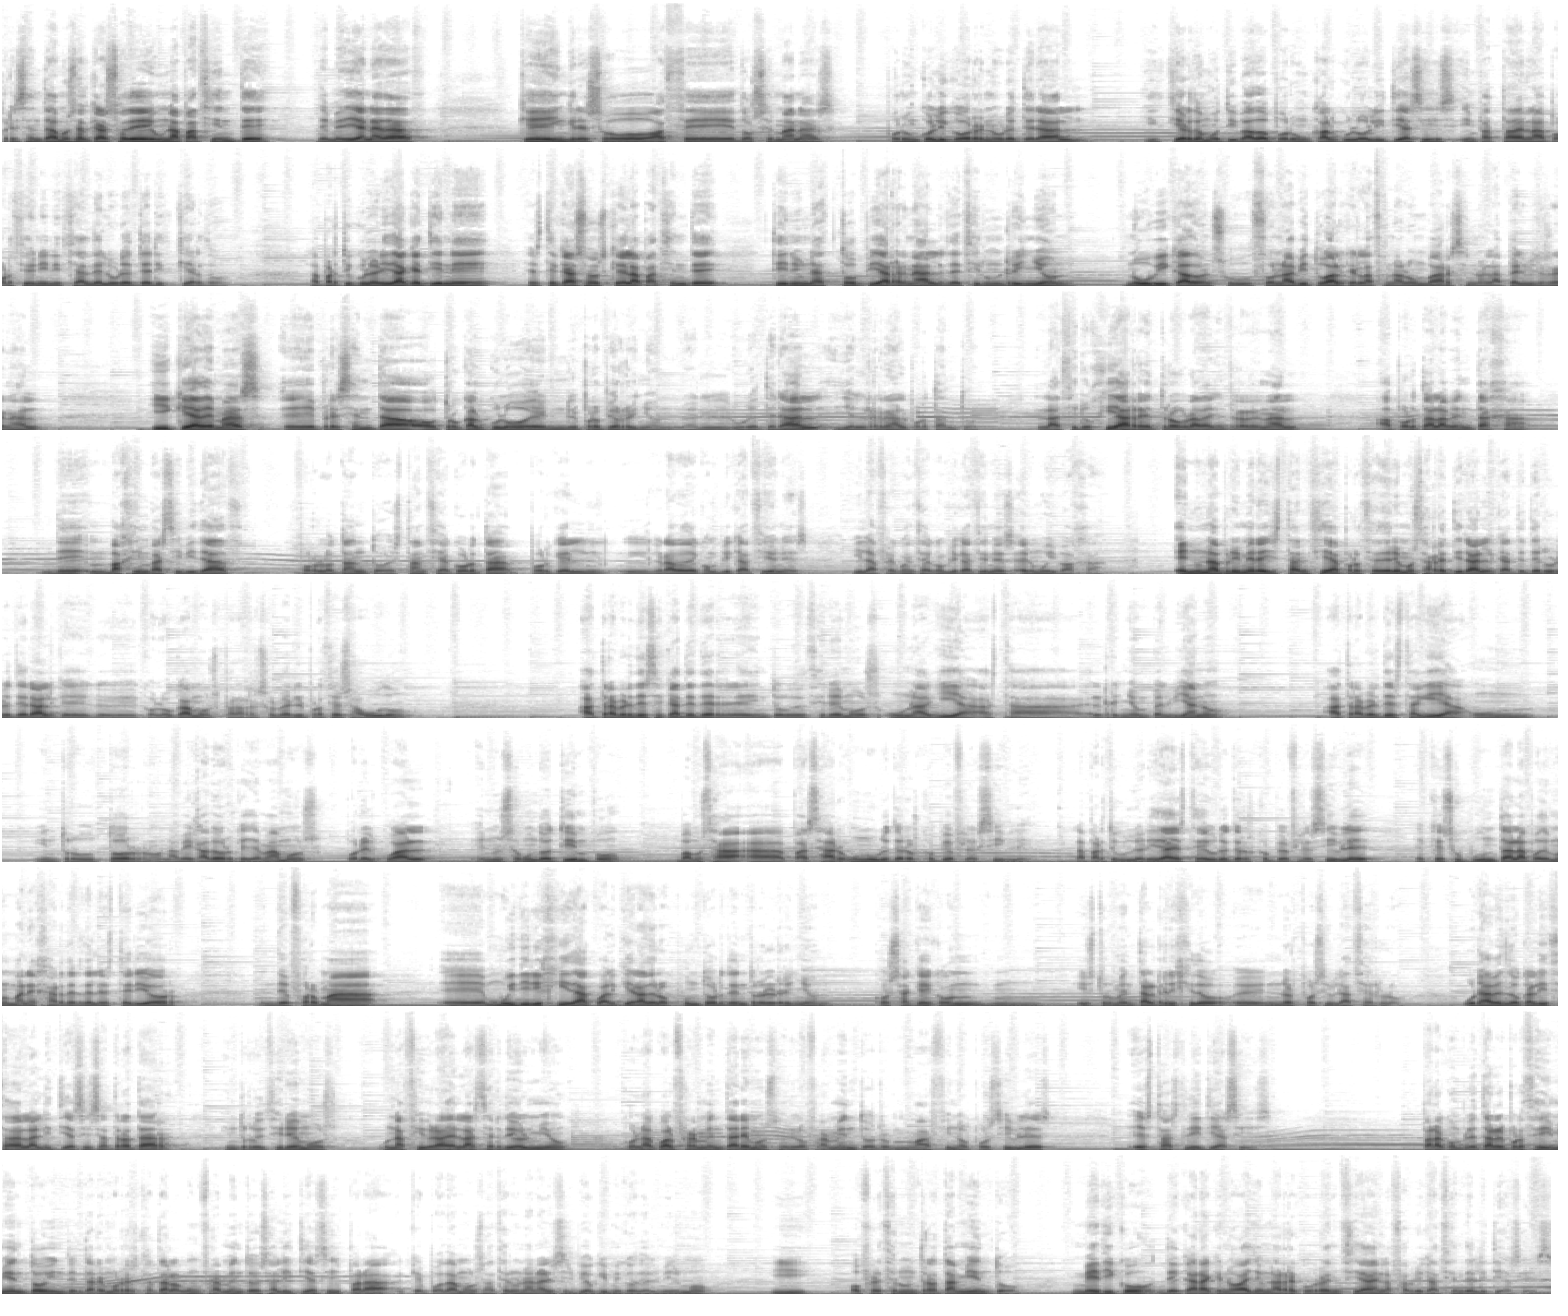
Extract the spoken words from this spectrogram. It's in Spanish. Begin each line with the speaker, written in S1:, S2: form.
S1: Presentamos el caso de una paciente de mediana edad que ingresó hace dos semanas por un cólico renoureteral izquierdo motivado por un cálculo litiasis impactada en la porción inicial del uréter izquierdo. La particularidad que tiene este caso es que la paciente tiene una ectopia renal, es decir, un riñón no ubicado en su zona habitual, que es la zona lumbar, sino en la pelvis renal, y que además eh, presenta otro cálculo en el propio riñón, el ureteral y el renal, por tanto. La cirugía retrógrada intrarrenal aporta la ventaja de baja invasividad, por lo tanto, estancia corta, porque el, grado de complicaciones y la frecuencia de complicaciones es muy baja. En una primera instancia procederemos a retirar el catéter ureteral que colocamos para resolver el proceso agudo, a través de ese catéter introduciremos una guía hasta el riñón pelviano. A través de esta guía un introductor o navegador que llamamos, por el cual en un segundo tiempo vamos a, pasar un ureteroscopio flexible. La particularidad de este ureteroscopio flexible es que su punta la podemos manejar desde el exterior de forma eh, muy dirigida a cualquiera de los puntos dentro del riñón, cosa que con mm, instrumental rígido eh, no es posible hacerlo. Una vez localizada la litiasis a tratar, introduciremos una fibra de láser de olmio con la cual fragmentaremos en los fragmentos más finos posibles estas litiasis. Para completar el procedimiento intentaremos rescatar algún fragmento de esa litiasis para que podamos hacer un análisis bioquímico del mismo y ofrecer un tratamiento médico de cara a que no haya una recurrencia en la fabricación de litiasis.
